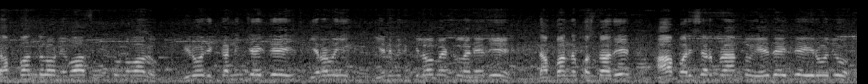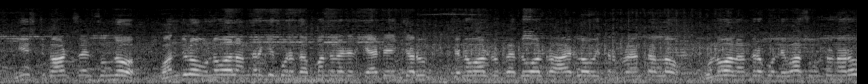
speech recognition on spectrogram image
దబ్బందులో నివాసం ఉంటున్న వాళ్ళు ఈరోజు ఇక్కడి నుంచి అయితే ఇరవై ఎనిమిది కిలోమీటర్లు అనేది దబ్బందకు వస్తుంది. ఆ పరిసర ప్రాంతం ఏదైతే ఈరోజు ఈస్ట్ కాన్ఫరెన్స్ ఉందో అందులో ఉన్న వాళ్ళందరికీ కూడా దబ్బందులు అనేది కేటాయించారు. చిన్నవాళ్ళు పెద్దవాళ్ళు ఆరులో ఇతర ప్రాంతాల్లో ఉన్న వాళ్ళందరూ కూడా నివాసం ఉంటున్నారు.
